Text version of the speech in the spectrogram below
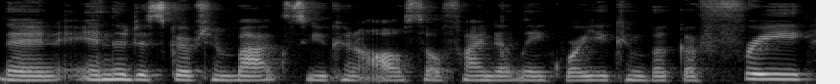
then in the description box, you can also find a link where you can book a free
